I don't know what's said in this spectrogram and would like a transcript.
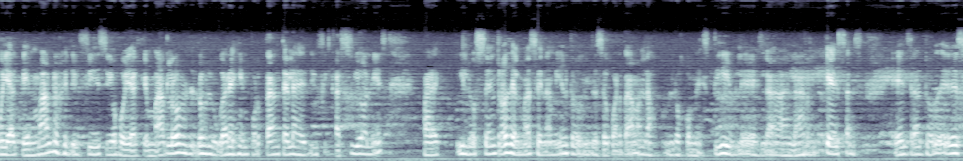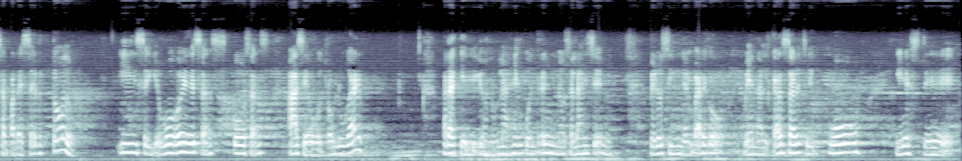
voy a quemar los edificios, voy a quemar los, los lugares importantes, las edificaciones para, y los centros de almacenamiento donde se guardaban los comestibles, la- las riquezas. Él trató de desaparecer todo y se llevó esas cosas hacia otro lugar para que ellos no las encuentren y no se las lleven. Pero sin embargo, Benalcázar llegó y este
